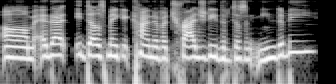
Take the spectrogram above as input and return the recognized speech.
Um and that it does make it kind of a tragedy that it doesn't mean to be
